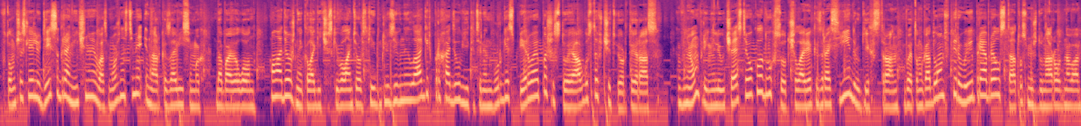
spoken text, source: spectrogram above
в том числе людей с ограниченными возможностями и наркозависимых, добавил он. Молодежный экологический волонтерский инклюзивный лагерь проходил в Екатеринбурге с 1 по 6 августа в четвертый раз. В нем приняли участие около 200 человек из России и других стран. В этом году он впервые приобрел статус международного.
